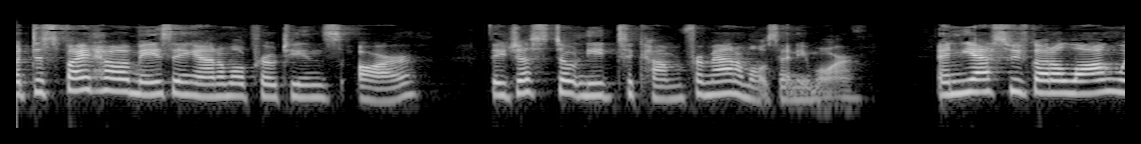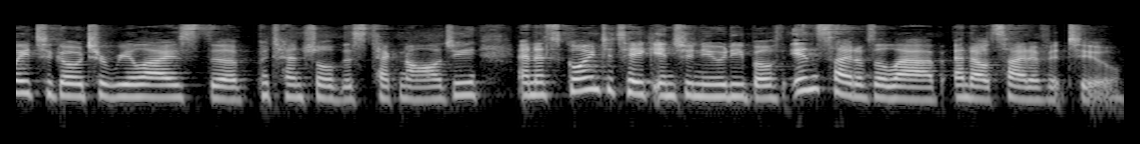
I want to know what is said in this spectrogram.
But despite how amazing animal proteins are, they just don't need to come from animals anymore. And yes, we've got a long way to go to realize the potential of this technology, and it's going to take ingenuity both inside of the lab and outside of it too.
